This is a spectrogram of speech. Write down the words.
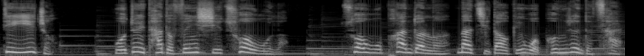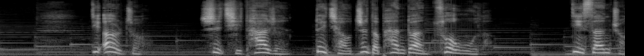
第一种，我对他的分析错误了，错误判断了那几道给我烹饪的菜。”第二种，是其他人对乔治的判断错误了；第三种，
